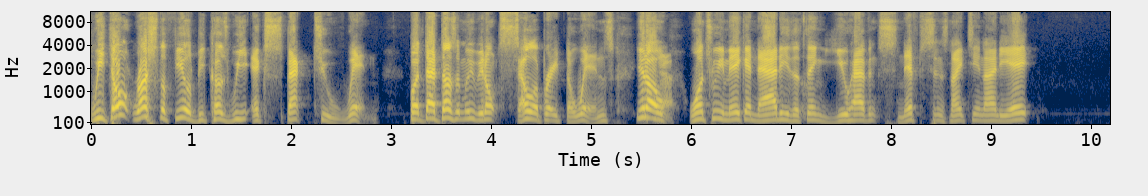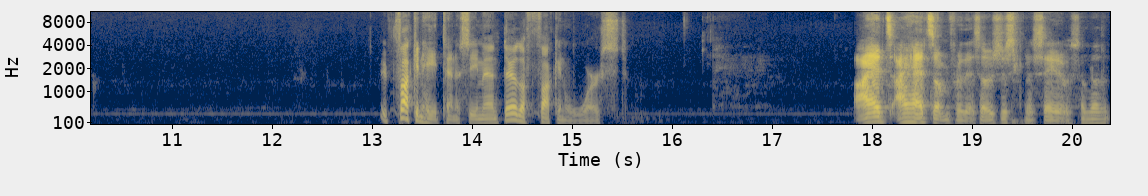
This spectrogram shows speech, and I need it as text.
we don't rush the field because we expect to win. But that doesn't mean we don't celebrate the wins. You know, yeah. once we make a natty the thing you haven't sniffed since 1998. I fucking hate Tennessee, man. They're the fucking worst. I had I had something for this. I was just gonna say it was something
